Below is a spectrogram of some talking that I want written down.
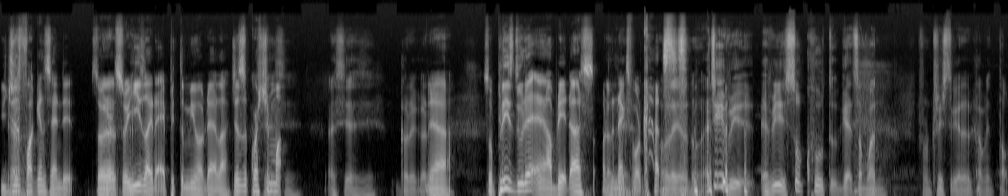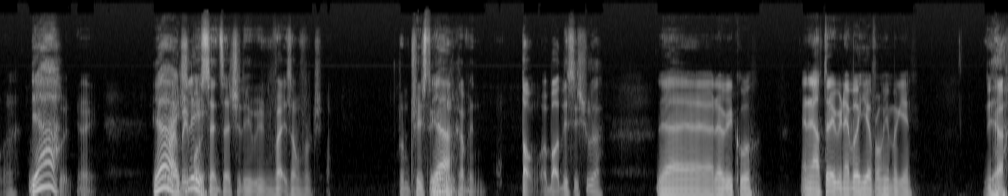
You just Yeah. fucking send it. So, so he's like the epitome of that, lah. Just a question I mark. see. I see, I see. Got it, got it. Yeah. So please do that and update us on the Okay. next I'll let podcast. you know. Actually, it'd be, it'd be so cool to get someone from Trace Together to come and talk. Huh? Yeah, right? yeah, That might make more sense, actually. We invite someone from, from Trace Together Yeah. to come and talk about this issue. lah. Yeah, yeah, yeah, that'd be cool. And then after that, we never hear from him again. Yeah.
